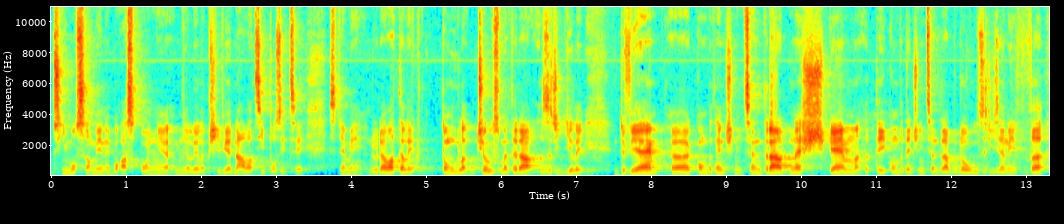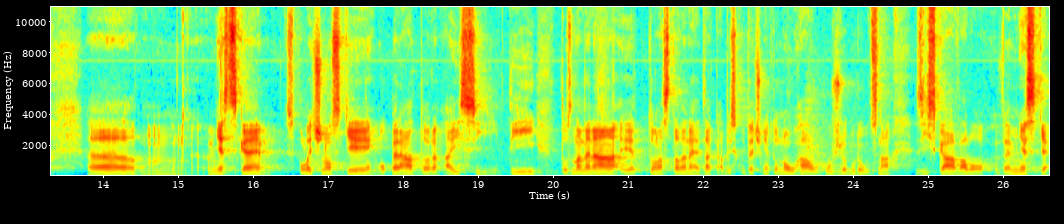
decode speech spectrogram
přímo sami nebo aspoň měli lepší vyjednávací pozici s těmi dodavateli. Tomuhle účelu jsme teda zřídili dvě kompetenční centra. Dneškem ty kompetenční centra budou zřízeny v městské společnosti operátor ICT, to znamená, je to nastavené tak, aby skutečně to know-how už do budoucna získávalo ve městě.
